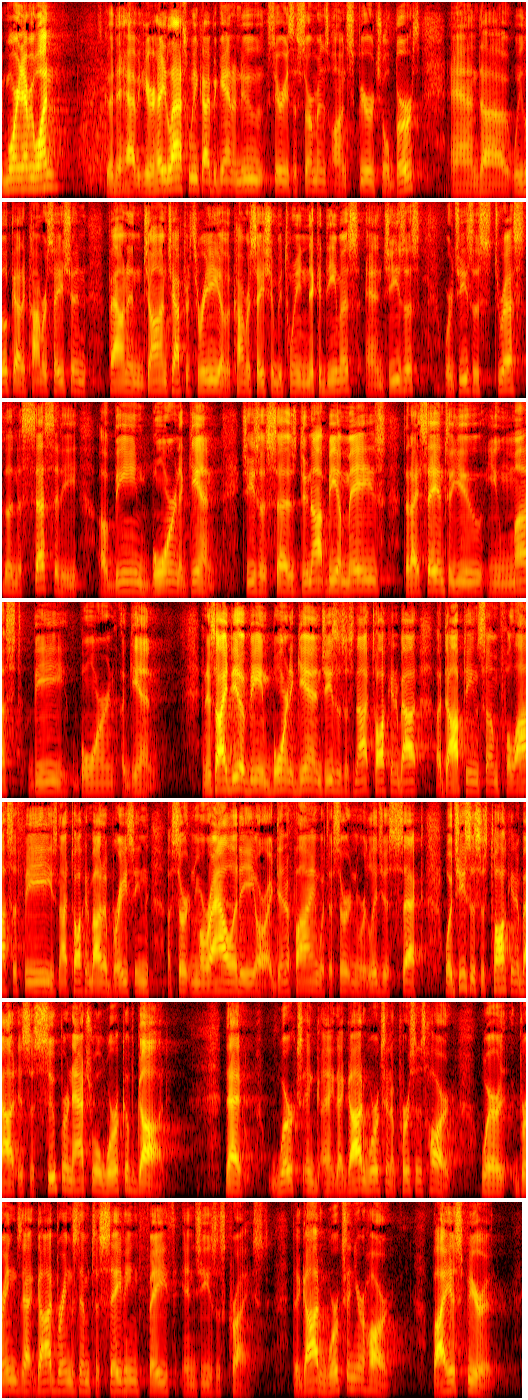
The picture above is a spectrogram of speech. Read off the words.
Good morning, everyone. It's good to have you here. Hey, last week I began a new series of sermons on spiritual birth, and uh, we looked at a conversation found in John chapter 3 of a conversation between Nicodemus and Jesus, where Jesus stressed the necessity of being born again. Jesus says, Do not be amazed that I say unto you, you must be born again. And this idea of being born again, Jesus is not talking about adopting some philosophy. He's not talking about embracing a certain morality or identifying with a certain religious sect. What Jesus is talking about is the supernatural work of God that works in, uh, that God works in a person's heart where brings that God brings them to saving faith in Jesus Christ. That God works in your heart by his spirit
